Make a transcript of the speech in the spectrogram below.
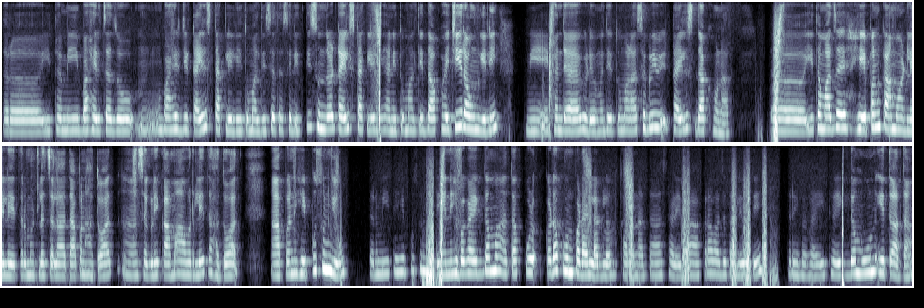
तर इथं मी बाहेरचा जो बाहेर जी टाईल्स टाकलेली तुम्हाला दिसत असेल इतकी सुंदर टाईल्स टाकलेली आणि तुम्हाला ती दाखवायची राहून गेली. मी एखाद्या व्हिडिओमध्ये तुम्हाला सगळी टाईल्स दाखवणार. तर इथं माझं हे पण काम वाढलेलं आहे. तर म्हटलं चला आता आपण हातोहात सगळे कामं आवरले तर हातोहात आपण हे पुसून घेऊ. तर मी इथे हे पुसून घेते. आणि हे बघा एकदम आता कुळ कडक ऊन पडायला लागलं. कारण आता साडे दहा अकरा वाजत आले होते. तर हे बघा इथं एकदम ऊन येतं आता.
